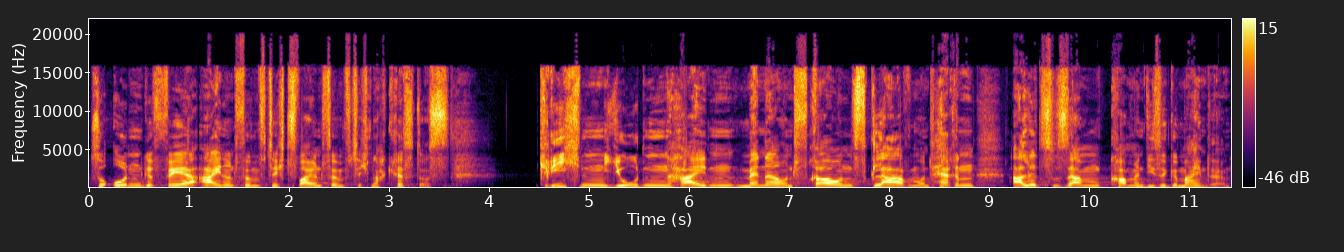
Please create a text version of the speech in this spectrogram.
so ungefähr 51, 52 nach Christus. Griechen, Juden, Heiden, Männer und Frauen, Sklaven und Herren, alle zusammen kommen diese Gemeinde.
